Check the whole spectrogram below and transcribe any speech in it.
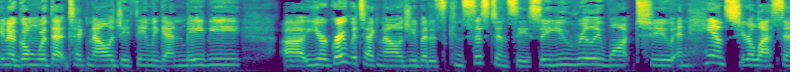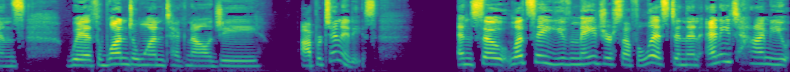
you know, going with that technology theme again, maybe uh, you're great with technology, but it's consistency. So you really want to enhance your lessons with one to one technology opportunities. And so let's say you've made yourself a list, and then anytime you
